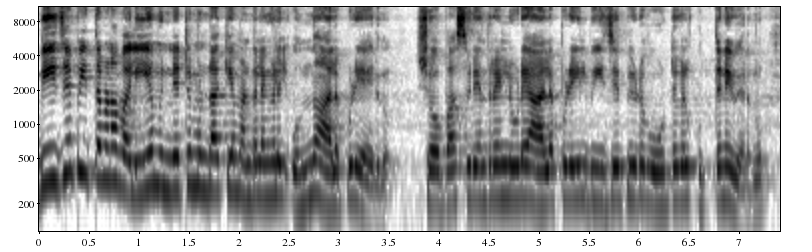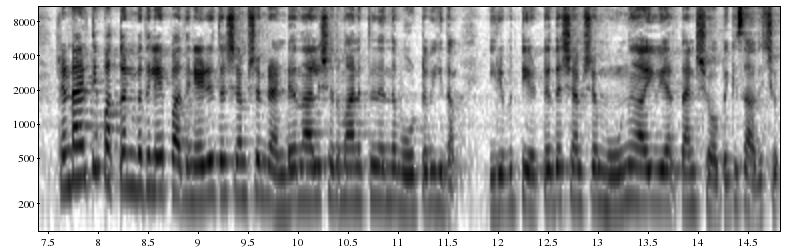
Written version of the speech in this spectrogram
ബി ജെ പി ഇത്തവണ വലിയ മുന്നേറ്റമുണ്ടാക്കിയ മണ്ഡലങ്ങളിൽ ഒന്ന് ആലപ്പുഴയായിരുന്നു. ശോഭാ സുരേന്ദ്രനിലൂടെ ആലപ്പുഴയിൽ ബി ജെ പിയുടെ വോട്ടുകൾ കുത്തനെ ഉയർന്നു. രണ്ടായിരത്തി പത്തൊൻപതിലെ പതിനേഴ് ദശാംശം രണ്ട് നാല് ശതമാനത്തിൽ നിന്ന് വോട്ട് വിഹിതം ഇരുപത്തിയെട്ട് ദശാംശം മൂന്ന് ആയി ഉയർത്താൻ ശോഭയ്ക്ക് സാധിച്ചു.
